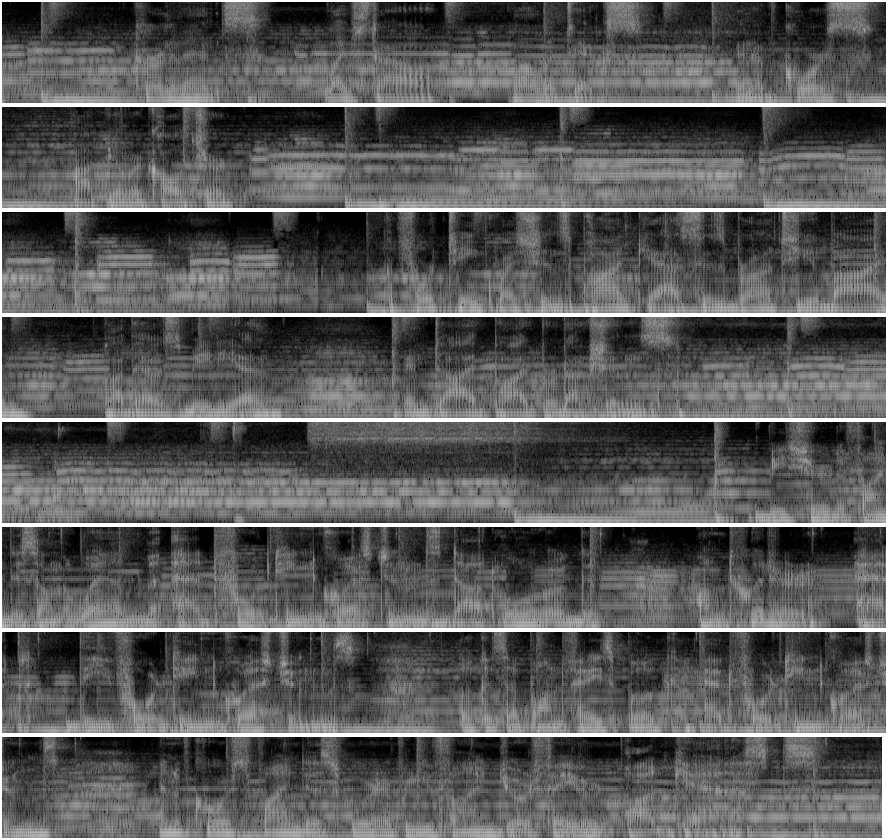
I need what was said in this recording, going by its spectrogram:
current events, lifestyle, politics, and of course, popular culture. 14 Questions podcast is brought to you by Clubhouse Media, and Dive Pod Productions. Be sure to find us on the web at 14questions.org, on Twitter at The14Questions. Look us up on Facebook at 14 Questions, and of course, find us wherever you find your favorite podcasts.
